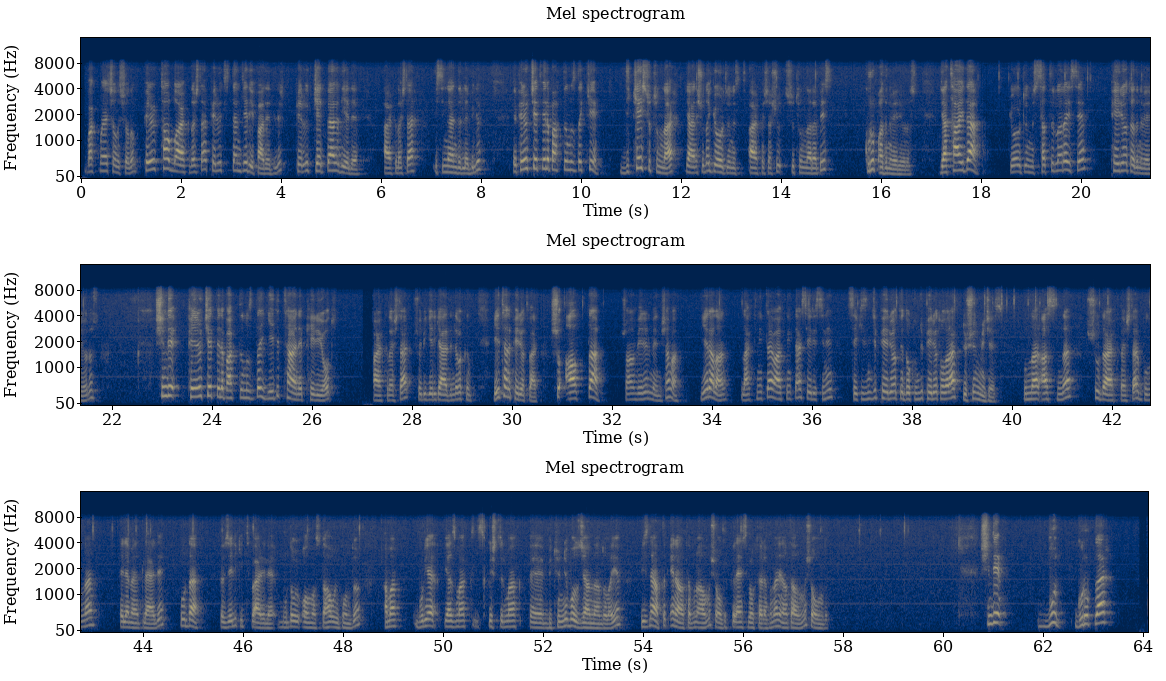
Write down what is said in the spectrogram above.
bakmaya çalışalım. Periyodik tablo arkadaşlar periyodik sistem diye de ifade edilir. Periyodik cetvel diye de arkadaşlar isimlendirilebilir. E, periyodik cetvele baktığımızdaki dikey sütunlar yani şurada gördüğünüz arkadaşlar şu sütunlara biz grup adını veriyoruz. Yatayda gördüğümüz satırlara ise periyot adını veriyoruz. Şimdi periyodik cetvele baktığımızda 7 tane periyot arkadaşlar. Şöyle bir geri geldiğimde bakın 7 tane periyot var. Şu altta şu an verilmemiş ama yer alan laktinitler ve aktinitler serisinin 8. periyot ve 9. periyot olarak düşünmeyeceğiz. Bunlar aslında şurada arkadaşlar bulunan elementlerdi. Burada özellik itibariyle burada olması daha uygundu. Ama buraya yazmak, sıkıştırmak e, bütünlüğü bozacağından dolayı biz ne yaptık? En alta bunu almış olduk. Rendsburg tarafından en alta alınmış oldu. Şimdi bu gruplar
